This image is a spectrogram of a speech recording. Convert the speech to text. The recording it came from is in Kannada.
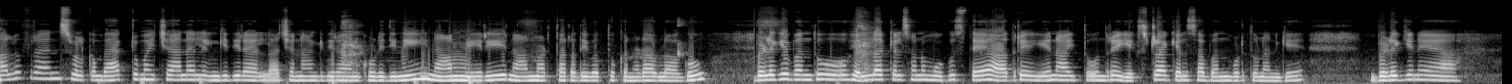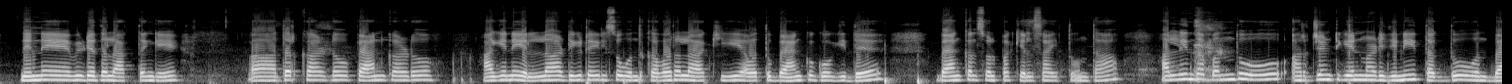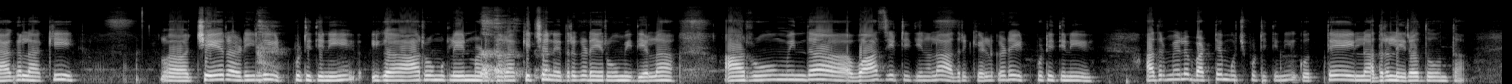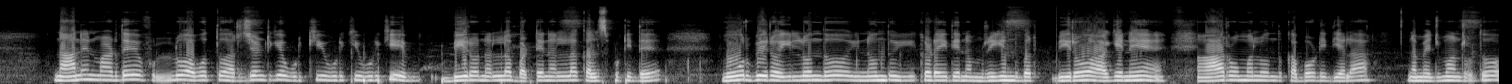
Hello friends welcome back to my channel ಹೆಂಗಿದ್ದೀರಾ? ಎಲ್ಲ ಚೆನ್ನಾಗಿದ್ದೀರಾ ಅಂದ್ಕೊಂಡಿದ್ದೀನಿ ನಾನು ಮೇರಿ, ನಾನು ಮಾಡ್ತಾ ಇರೋದು ಇವತ್ತು ಕನ್ನಡ ವ್ಲಾಗು ಬೆಳಗ್ಗೆ ಬಂದು ಎಲ್ಲ ಕೆಲಸನೂ ಮುಗಿಸ್ದೆ, ಆದರೆ ಏನಾಯಿತು ಅಂದರೆ ಎಕ್ಸ್ಟ್ರಾ ಕೆಲಸ ಬಂದ್ಬಿಡ್ತು ನನಗೆ. ಬೆಳಗ್ಗೆ ನಿನ್ನೆ ವಿಡಿಯೋದಲ್ಲಿ ಹಾಕ್ದಂಗೆ ಆಧಾರ್ ಕಾರ್ಡು, ಪ್ಯಾನ್ ಕಾರ್ಡು ಹಾಗೆಯೇ ಎಲ್ಲ ಡೀಟೇಲ್ಸು ಒಂದು ಕವರಲ್ಲಿ ಹಾಕಿ ಅವತ್ತು ಬ್ಯಾಂಕ್ಗೆ ಹೋಗಿದ್ದೆ. ಬ್ಯಾಂಕಲ್ಲಿ ಸ್ವಲ್ಪ ಕೆಲಸ ಇತ್ತು ಅಂತ. ಅಲ್ಲಿಂದ ಬಂದು ಅರ್ಜೆಂಟಿಗೆ ಏನು ಮಾಡಿದ್ದೀನಿ ತೆಗೆದು ಒಂದು ಬ್ಯಾಗಲ್ಲಿ ಹಾಕಿ ಚೇರ್ ಅಡೀಲಿ ಇಟ್ಬಿಟ್ಟಿದ್ದೀನಿ ಈಗ ಆ ರೂಮ್ ಕ್ಲೀನ್ ಮಾಡಿದ್ನಲ್ಲ ಕಿಚನ್ ಎದುರುಗಡೆ ರೂಮ್ ಇದೆಯಲ್ಲ, ಆ ರೂಮಿಂದ ವಾಸ್ ಇಟ್ಟಿದ್ದೀನಲ್ಲ ಅದ್ರ ಕೆಳಗಡೆ ಇಟ್ಬಿಟ್ಟಿದ್ದೀನಿ ಅದ್ರ ಮೇಲೆ ಬಟ್ಟೆ ಮುಚ್ಚಿಬಿಟ್ಟಿದ್ದೀನಿ ಗೊತ್ತೇ ಇಲ್ಲ ಅದರಲ್ಲಿ ಇರೋದು ಅಂತ. ನಾನೇನು ಮಾಡಿದೆ ಫುಲ್ಲು ಅವತ್ತು ಅರ್ಜೆಂಟ್ಗೆ ಹುಡುಕಿ ಹುಡುಕಿ ಹುಡುಕಿ ಬೀರೋನೆಲ್ಲ, ಬಟ್ಟೆನೆಲ್ಲ ಕಲಿಸ್ಬಿಟ್ಟಿದ್ದೆ. ಮೂರು ಬೀರೋ, ಇಲ್ಲೊಂದು, ಇನ್ನೊಂದು ಈ ಕಡೆ ಇದೆ ನಮ್ಮ ರೀಯಿಂದ ಬರ್, ಬೀರೋ ಹಾಗೇ ಆ ರೂಮಲ್ಲಿ ಒಂದು ಕಬೋರ್ಡ್ ಇದೆಯಲ್ಲ ನಮ್ಮ ಯಜಮಾನ್ರದ್ದು,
